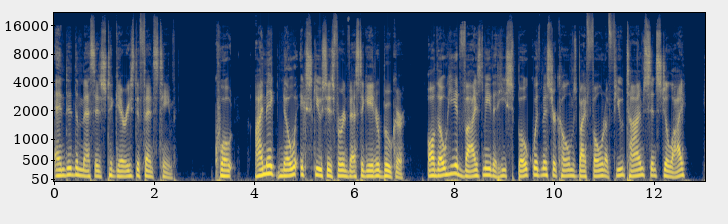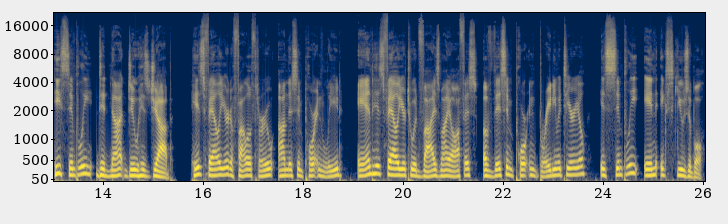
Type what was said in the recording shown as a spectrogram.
ended the message to Gary's defense team. Quote, I make no excuses for investigator Booker. Although he advised me that he spoke with Mr. Combs by phone a few times since July, he simply did not do his job. His failure to follow through on this important lead and his failure to advise my office of this important Brady material is simply inexcusable.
